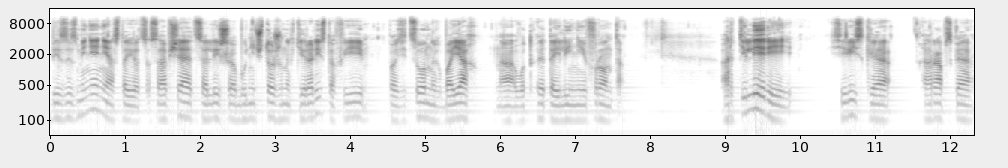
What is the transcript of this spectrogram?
без изменений остается, сообщается лишь об уничтоженных террористов и позиционных боях на вот этой линии фронта. Артиллерии сирийская арабская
